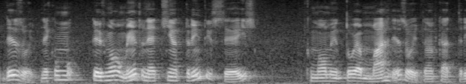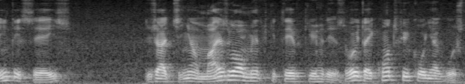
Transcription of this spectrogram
18. Né? Como teve um aumento, né? Tinha 36. Como aumentou é mais 18. Então vai ficar 36. Já tinha mais o aumento que teve que 18. Aí quanto ficou em agosto?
